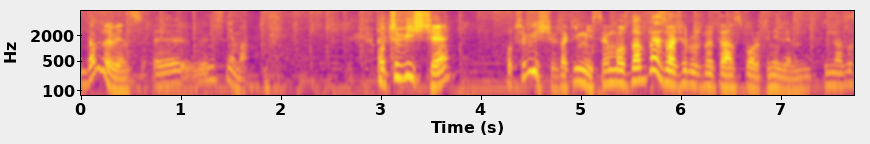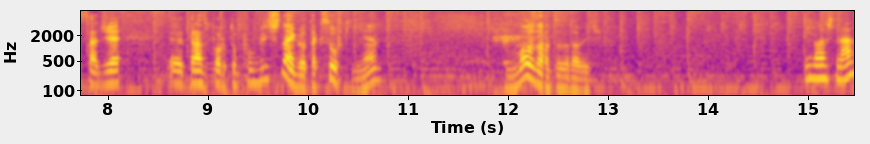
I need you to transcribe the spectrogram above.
Dobrze, więc, y, więc nie ma. Oczywiście, oczywiście w takich miejscach można wezwać różne transporty, nie wiem, na zasadzie y, transportu publicznego, taksówki, nie? Można to zrobić. Można.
